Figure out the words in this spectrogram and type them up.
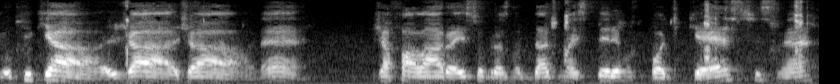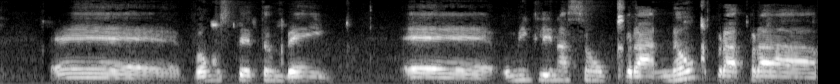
o que, que a, já já né, já falaram aí sobre as novidades, mas teremos podcasts, né? É, vamos ter também é, uma inclinação para não para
